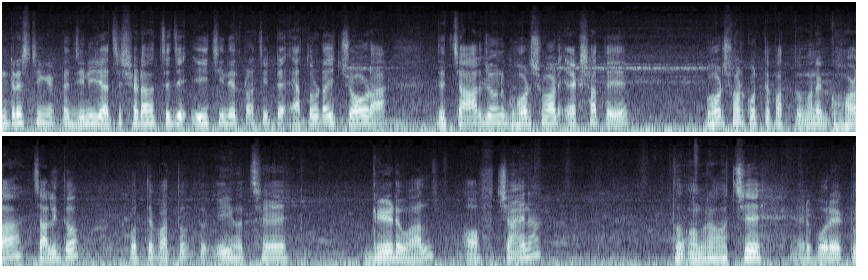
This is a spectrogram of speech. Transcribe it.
ইন্টারেস্টিং একটা জিনিস আছে, সেটা হচ্ছে যে এই চীনের প্রাচীরটা এতটাই চওড়া যে চারজন ঘোড়সওয়ার একসাথে ঘোড়সওয়ার করতে পারতো মানে ঘোড়া চালিত করতে পারতো। তো এই হচ্ছে গ্রেড ওয়াল অফ চায়না তো আমরা হচ্ছে এরপরে একটু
